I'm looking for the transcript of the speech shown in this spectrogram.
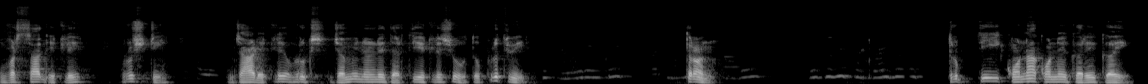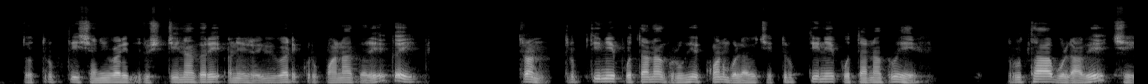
વરસાદ એટલે વૃષ્ટિ. ઝાડ એટલે વૃક્ષ. જમીન અને ધરતી એટલે શું? તો પૃથ્વી. ત્રણ. તૃપ્તિ કોના કોને ઘરે ગઈ? તો તૃપ્તિ શનિવારે દૃષ્ટિના ઘરે અને રવિવારે કૃપાના ઘરે ગઈ. ત્રણ, તૃપ્તિને પોતાના ગૃહે કોણ બોલાવે છે? તૃપ્તિને પોતાના ગૃહે પૃથા બોલાવે છે.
